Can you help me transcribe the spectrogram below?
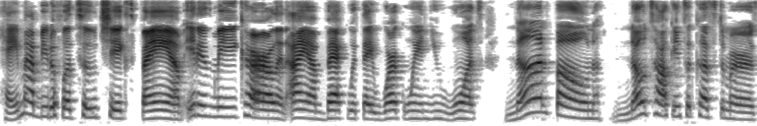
Hey, my beautiful two chicks fam. It is me, Carol, and I am back with a work when you want non phone, no talking to customers.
